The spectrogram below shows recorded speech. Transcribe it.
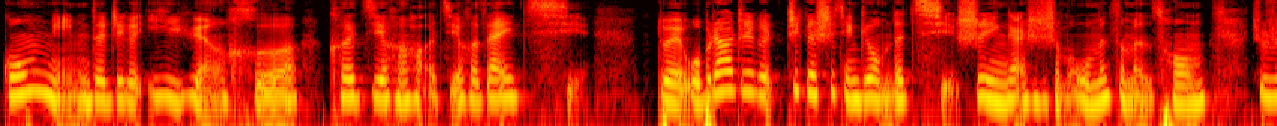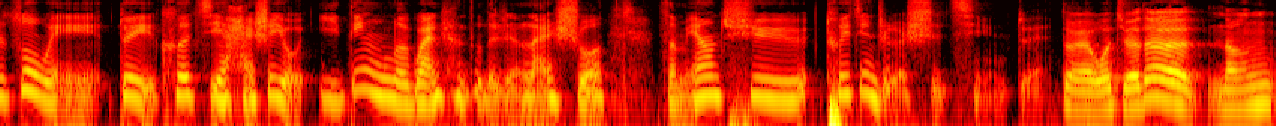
公民的这个意愿和科技很好的结合在一起。对，我不知道这个这个事情给我们的启示应该是什么？我们怎么从就是作为对科技还是有一定乐观程度的人来说，怎么样去推进这个事情？对，对我觉得能，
